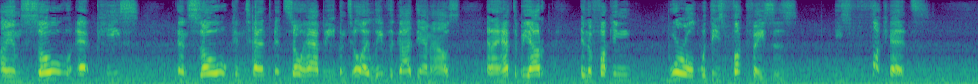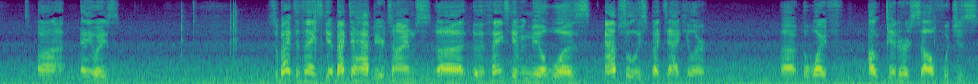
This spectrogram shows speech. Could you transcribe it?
I am so at peace and so content and so happy until I leave the goddamn house and I have to be out in the fucking world with these fuckfaces, these fuckheads. Uh, anyways, so back to Thanksgiving, back to happier times. Uh, the Thanksgiving meal was absolutely spectacular. Uh, the wife outdid herself, which is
